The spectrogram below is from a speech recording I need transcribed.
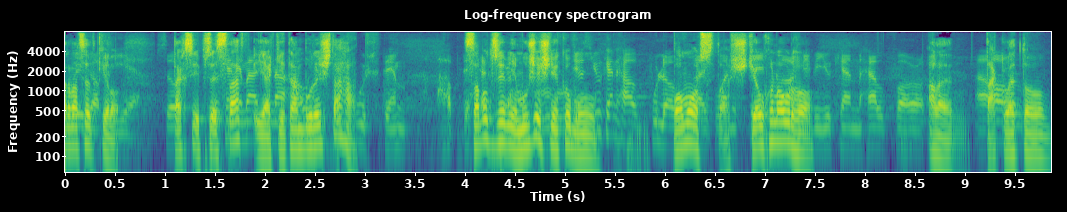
25 kg. Tak si představ, jak ji tam budeš tahat. Samozřejmě můžeš někomu pomoct a šťouchnout ho, ale takhle to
